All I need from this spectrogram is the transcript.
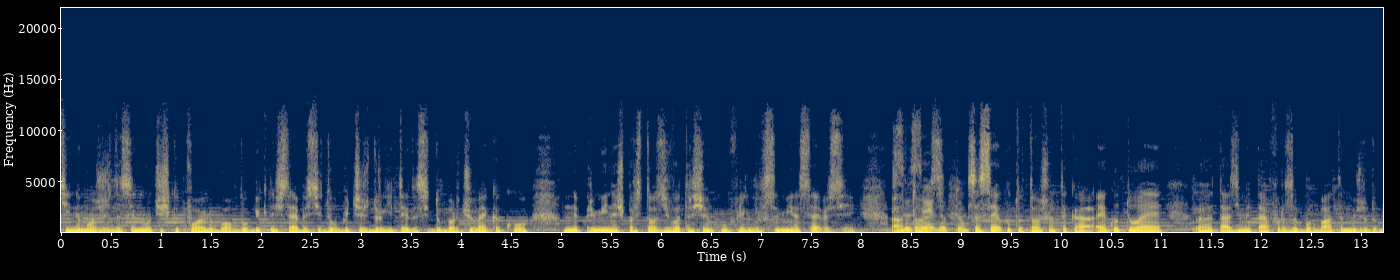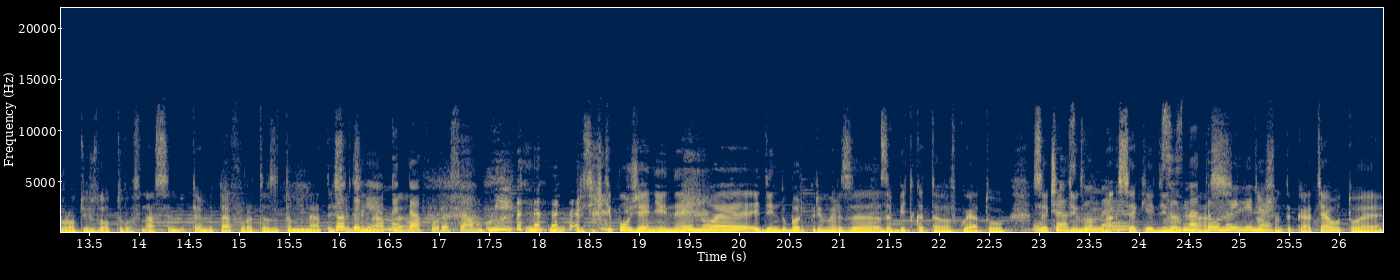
ти не можеш да се научиш какво е любов, да обикнеш себе си, да обичаш другите и да си добър човек, ако не преминеш през този вътрешен конфликт в самия себе си. С Тоест, егото. С егото, точно така. Егото е тази метафора за борбата между доброто и злото в нас самите. Метафората за тъмнината и То светлината. дали е метафора само? Ми, при всички положения не е, но е един добър пример за, за битката, в която всеки един, от, всеки един от нас... или не. Точно така. Тялото е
